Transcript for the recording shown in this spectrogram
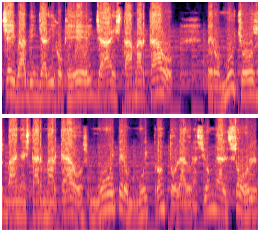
J Balvin ya dijo que él ya está marcado pero muchos van a estar marcados muy pero muy pronto. La adoración al sol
